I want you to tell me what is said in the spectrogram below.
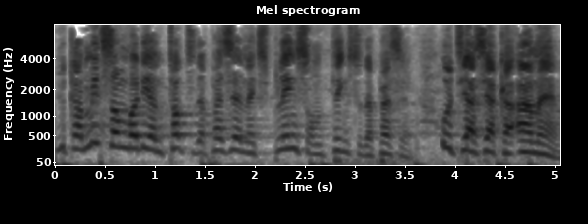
you can meet somebody and talk to the person and explain some things to the person. Amen.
